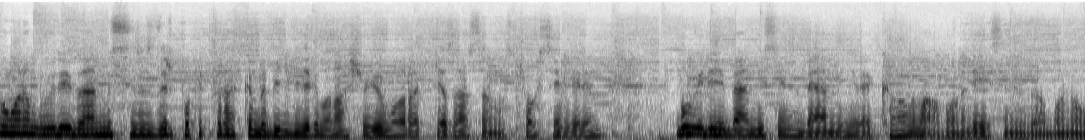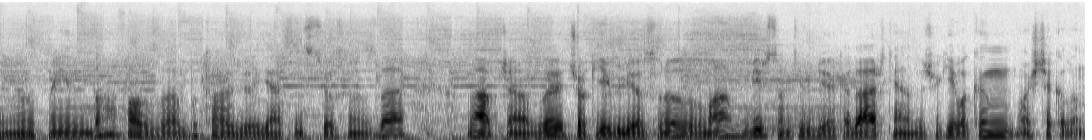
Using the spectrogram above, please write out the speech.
umarım bu videoyu beğenmişsinizdir. Popitler hakkında bilgileri bana aşağı yorum olarak yazarsanız çok sevinirim. Bu videoyu beğendiyseniz beğenmeyi ve kanalıma abone değilseniz de abone olmayı unutmayın. Daha fazla bu tarz video gelsin istiyorsanız da ne yapacağınızı çok iyi biliyorsunuz. O zaman bir sonraki videoya kadar kendinize çok iyi bakın. Hoşçakalın.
